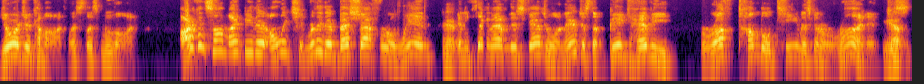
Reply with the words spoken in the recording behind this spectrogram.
Georgia, come on, let's let's move on. Arkansas might be their only, ch- really their best shot for a win yeah. in the second half of their schedule, and they're just a big, heavy, rough, tumbled team that's going to run and yep. just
